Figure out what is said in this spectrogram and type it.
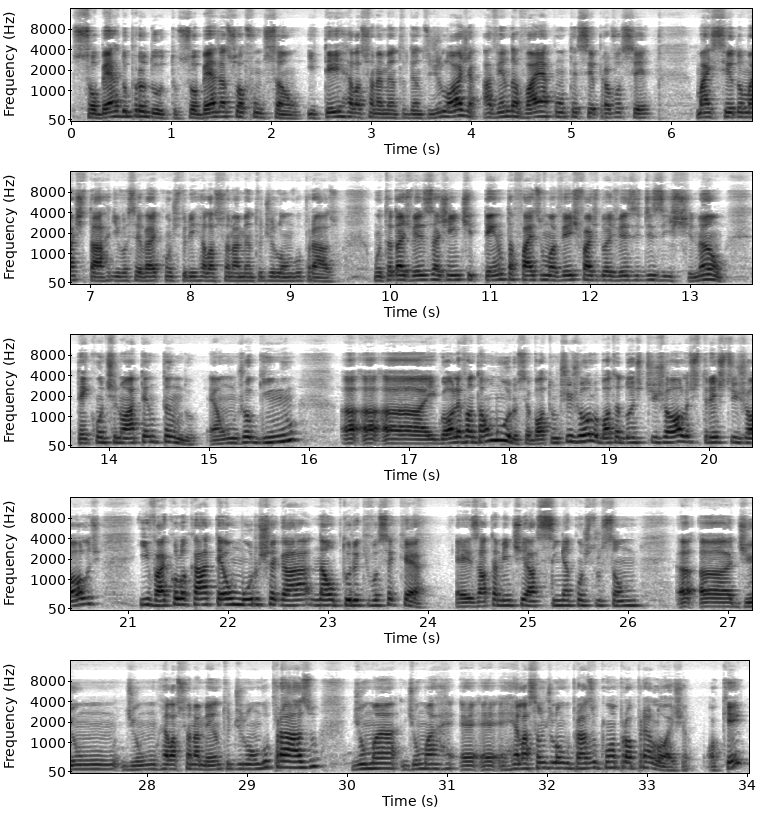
souber do produto, souber da sua função e ter relacionamento dentro de loja, a venda vai acontecer para você mais cedo ou mais tarde você vai construir relacionamento de longo prazo. Muitas das vezes a gente tenta, faz uma vez, faz duas vezes e desiste. Não, tem que continuar tentando. É um joguinho uh, uh, uh, igual levantar um muro. Você bota um tijolo, bota dois tijolos, três tijolos e vai colocar até o muro chegar na altura que você quer. É exatamente assim a construção uh, uh, de, um, de um relacionamento de longo prazo, de uma, de uma é, é, relação de longo prazo com a própria loja, ok?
